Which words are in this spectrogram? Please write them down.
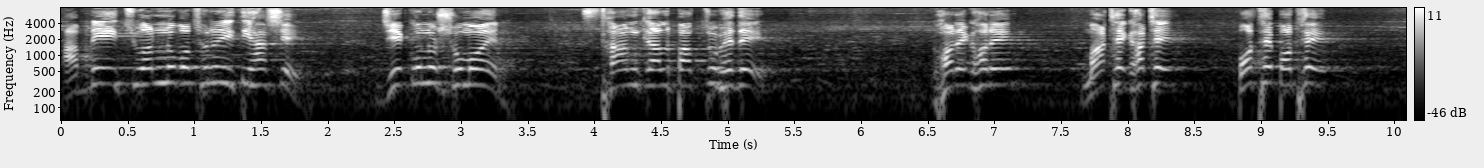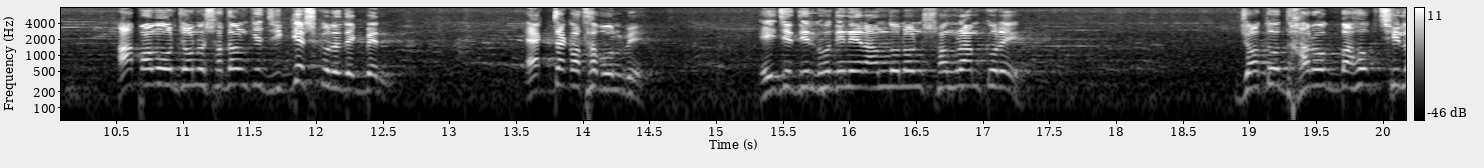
আপনি এই চুয়ান্ন বছরের ইতিহাসে যে কোনো সময়ের স্থানকাল পাত্রভেদে ঘরে ঘরে মাঠে ঘাটে পথে পথে আপামর জনসাধারণকে জিজ্ঞেস করে দেখবেন একটা কথা বলবে এই যে দীর্ঘদিনের আন্দোলন সংগ্রাম করে যত ধারক বাহক ছিল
